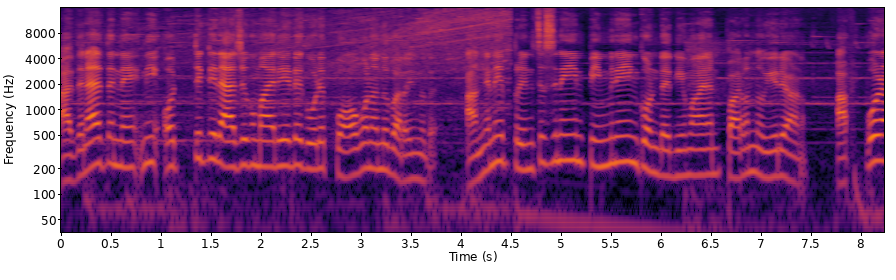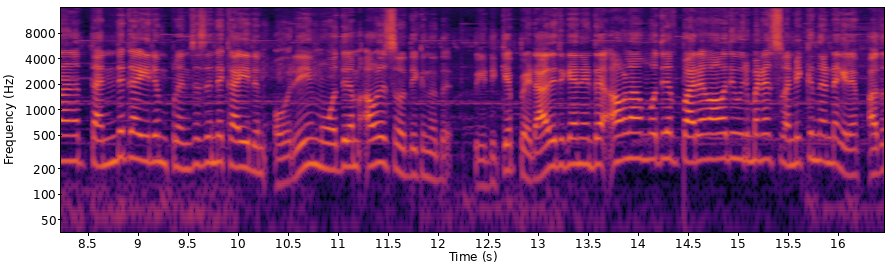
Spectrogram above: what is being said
അതിനാൽ തന്നെ നീ ഒറ്റയ്ക്ക് രാജകുമാരിയുടെ കൂടെ പോകണമെന്ന് പറയുന്നത്. അങ്ങനെ പ്രിൻസസിനെയും പിമ്മിനെയും കൊണ്ട് വിമാനം പറന്നുയരുകയാണ്. അപ്പോഴാണ് തന്റെ കയ്യിലും പ്രിൻസസിന്റെ കയ്യിലും ഒരേ മോതിരം അവൾ ശ്രദ്ധിക്കുന്നത്. പിടിക്കപ്പെടാതിരിക്കാനായിട്ട് അവൾ ആ മോതിരം പരമാവധി ഉരുമരാൻ ശ്രമിക്കുന്നുണ്ടെങ്കിലും അത്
